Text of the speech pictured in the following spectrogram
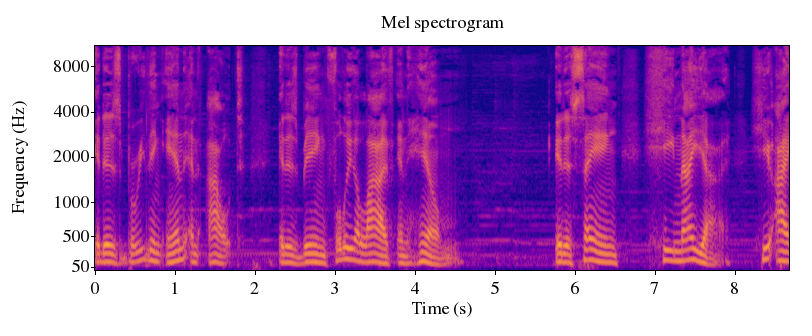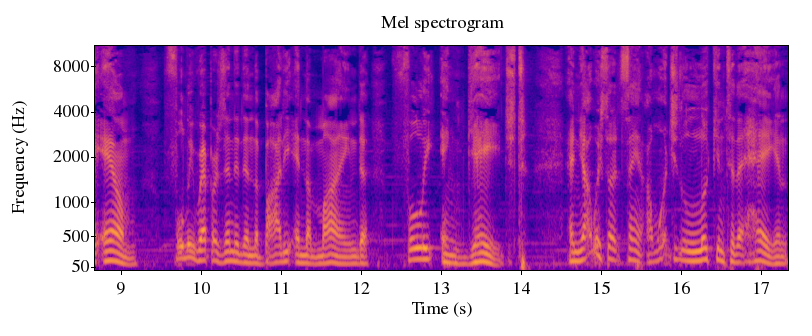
It is breathing in and out, it is being fully alive in Him. It is saying, Hinaya, here I am, fully represented in the body and the mind, fully engaged. And Yahweh started saying, I want you to look into the hay. And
